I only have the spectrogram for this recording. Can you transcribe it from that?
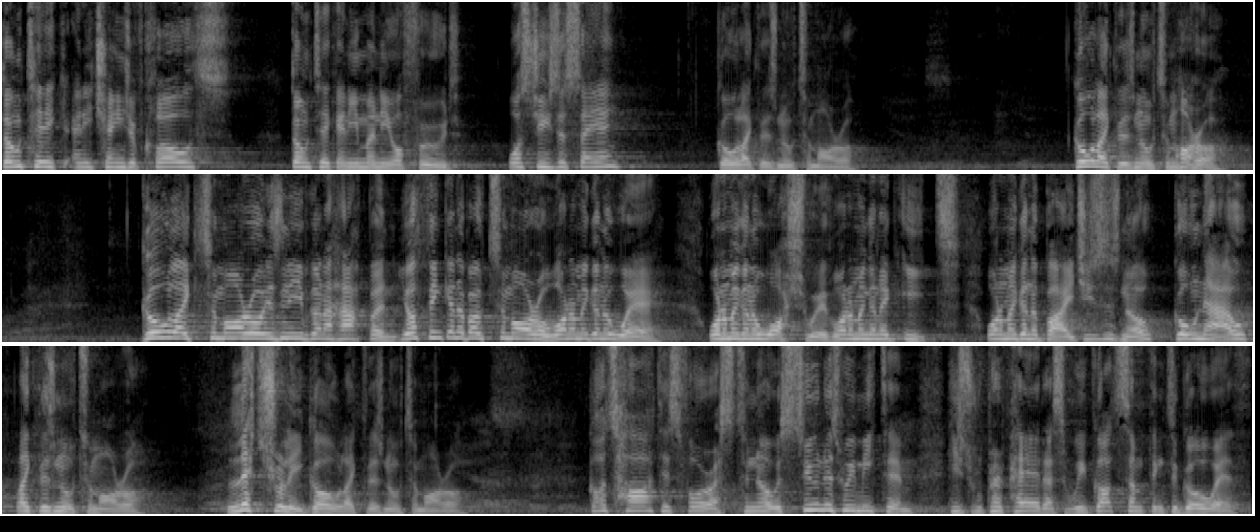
Don't take any change of clothes. Don't take any money or food. What's Jesus saying? Go like there's no tomorrow. Go like there's no tomorrow. Go like tomorrow isn't even going to happen. You're thinking about tomorrow. What am I going to wear? What am I going to wash with? What am I going to eat? What am I going to buy? Jesus says, No, go now like there's no tomorrow. Literally, go like there's no tomorrow. God's heart is for us to know as soon as we meet Him, He's prepared us. We've got something to go with.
